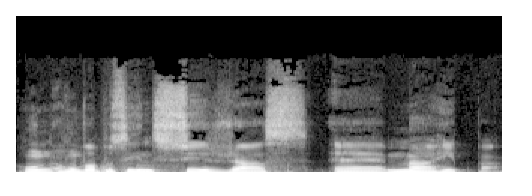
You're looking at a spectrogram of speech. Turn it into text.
Hon, hon var på sin syrras eh, möhippa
